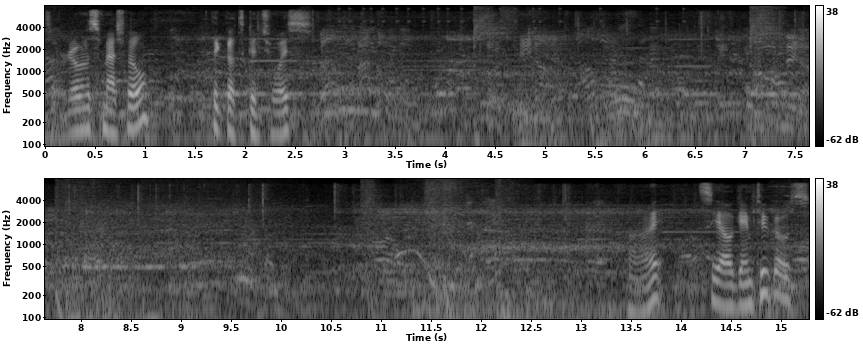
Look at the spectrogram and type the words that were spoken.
So we're going to Smashville. I think that's a good choice. Alright, let's see how game two goes.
